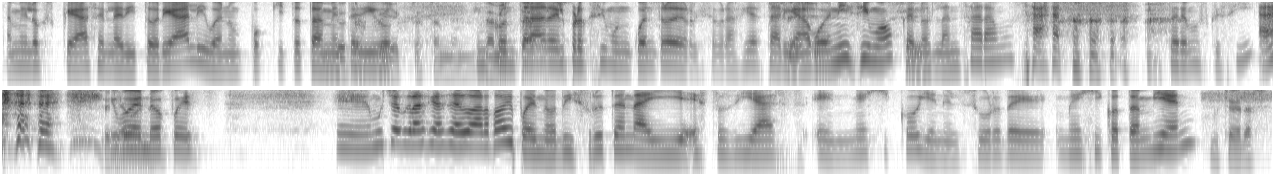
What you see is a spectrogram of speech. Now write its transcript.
también los que hacen la editorial y bueno, un poquito también te digo, encontrar el próximo encuentro de risografía estaría buenísimo que nos lanzáramos. Esperemos que sí. y bueno, pues eh, muchas gracias, Eduardo, y pues nos disfruten ahí estos días en México y en el sur de México también. Muchas gracias.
